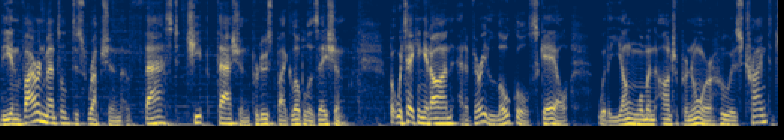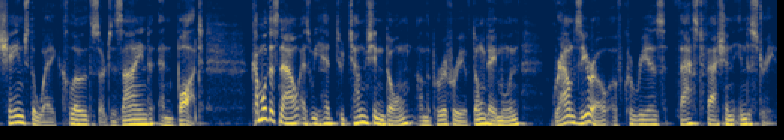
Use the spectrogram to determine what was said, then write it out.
the environmental disruption of fast, cheap fashion produced by globalization. But we're taking it on at a very local scale with a young woman entrepreneur who is trying to change the way clothes are designed and bought. Come with us now as we head to Changsin-dong on the periphery of Dongdaemun, ground zero of Korea's fast fashion industry.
